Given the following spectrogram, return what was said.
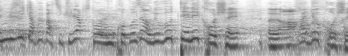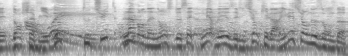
une musique un peu particulière parce qu'on va vous proposer un nouveau télécrochet, euh, un radio-crochet dans Chablis Hebdo. Tout de suite, la bande-annonce de cette merveilleuse émission qui va arriver sur nos ondes.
